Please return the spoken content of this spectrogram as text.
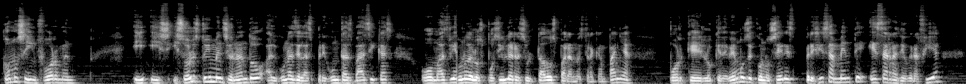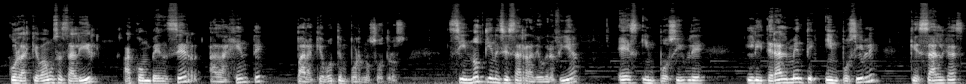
¿Cómo se informan? Y, solo estoy mencionando algunas de las preguntas básicas o más bien uno de los posibles resultados para nuestra campaña, porque lo que debemos de conocer es precisamente esa radiografía con la que vamos a salir a convencer a la gente para que voten por nosotros. Si no tienes esa radiografía, es imposible, literalmente imposible, que salgas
